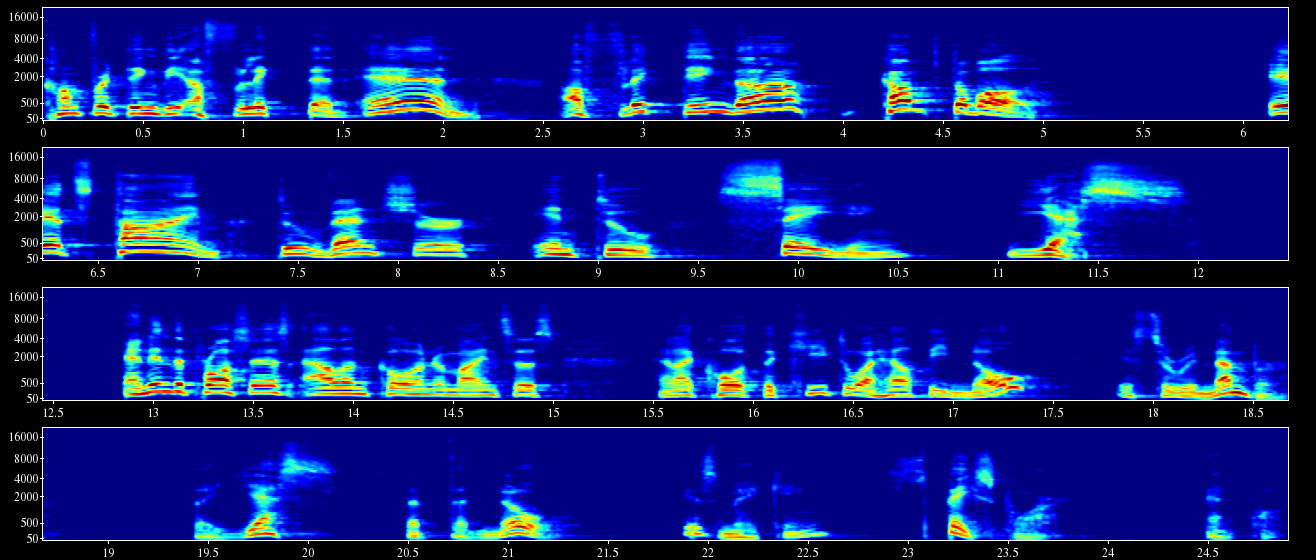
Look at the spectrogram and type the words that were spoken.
comforting the afflicted and afflicting the comfortable. It's time to venture into saying yes. And in the process, Alan Cohen reminds us, and I quote, the key to a healthy no is to remember the yes that the no is making space for. End quote.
